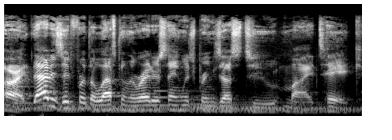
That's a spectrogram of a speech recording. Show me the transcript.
All right, that is it for the left and the right are saying, which brings us to my take.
